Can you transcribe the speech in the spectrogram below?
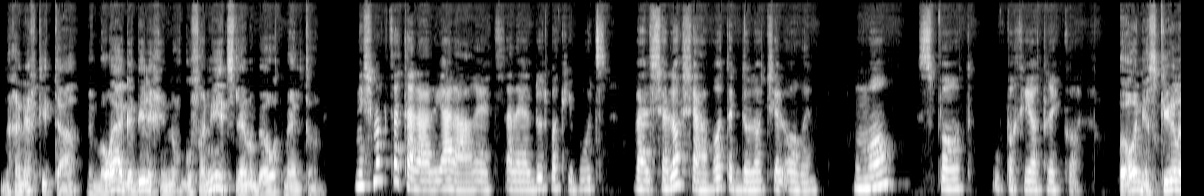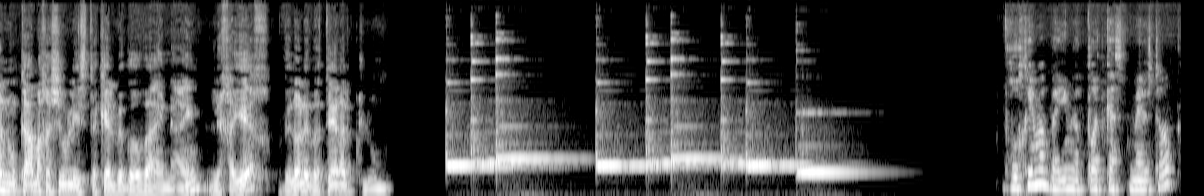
מחנך כיתה ומורה אגדי לחינוך גופני אצלנו באורט מלטון. נשמע קצת על העלייה לארץ, על הילדות בקיבוץ ועל שלוש האהבות הגדולות של אורן, הומור, ספורט ופחיות ריקות. אורן יזכיר לנו כמה חשוב להסתכל בגובה העיניים, לחייך ולא לוותר על כלום. ברוכים הבאים לפודקאסט מלטוק.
